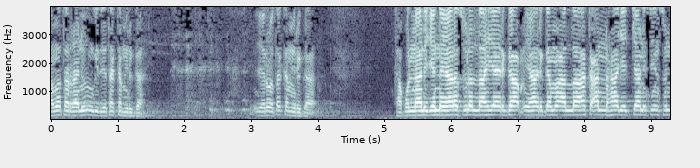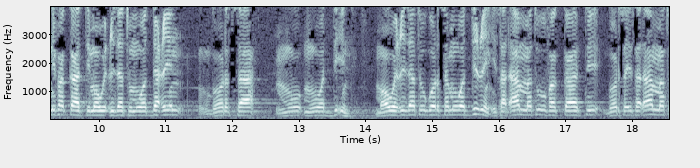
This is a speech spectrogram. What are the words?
amata irraa nuu gizee takka mirgaa yeroo takka mirgaa فقلنا لجنة يا رسول الله يا إرقام يا إرقام الله كأنها جتان سين سن فكات موعظة مودعين غورسا مودئين موعظة غورسا مودعين إسا الأمة فكات غورسا إسا الأمة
